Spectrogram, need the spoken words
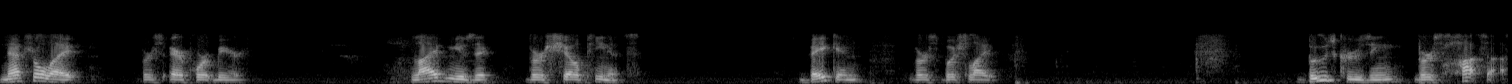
Natural Light versus Airport Beer. Live music versus Shell Peanuts. Bacon versus Busch Light. Booze Cruising versus Hot Sauce.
